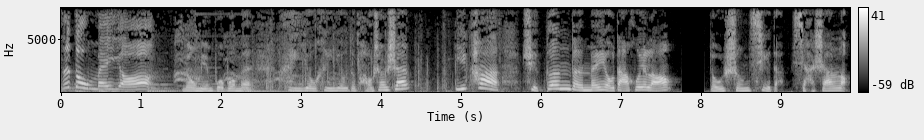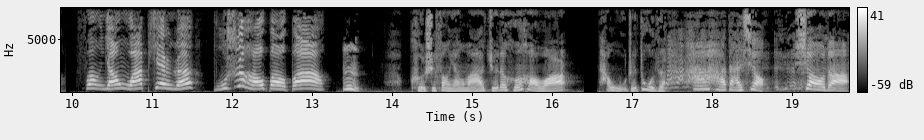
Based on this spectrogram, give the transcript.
子都没有。农民伯伯们嘿呦嘿呦的跑上山，一看却根本没有大灰狼，都生气的下山了。放羊娃骗人，不是好宝宝。嗯，可是放羊娃觉得很好玩。他捂着肚子哈哈大笑，笑的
